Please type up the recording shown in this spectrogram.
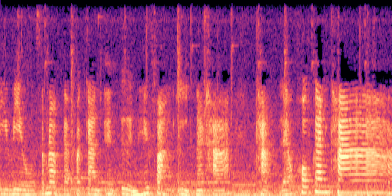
รีวิวสำหรับแบบประกันอื่น ๆ ให้ฟังอีกนะคะ ค่ะ แล้วพบกันค่ะ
